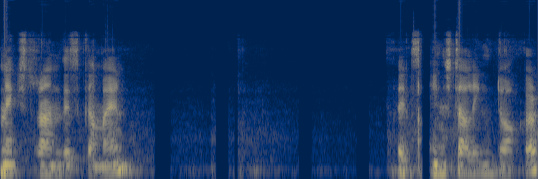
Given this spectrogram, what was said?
next run this command it's installing docker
